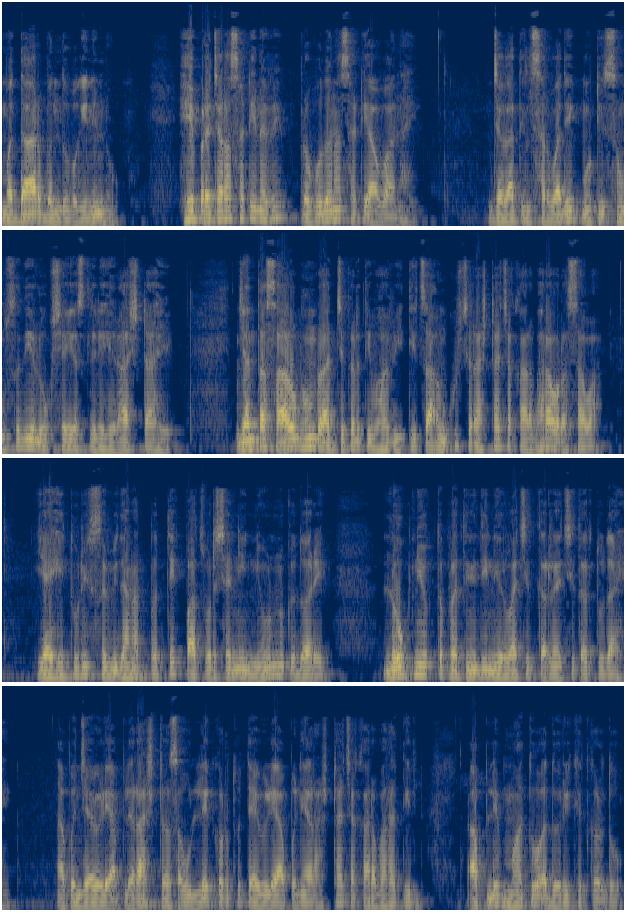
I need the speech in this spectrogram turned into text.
मतदार बंधू भगिनींनो हे प्रचारासाठी नव्हे प्रबोधनासाठी आव्हान आहे. जगातील सर्वाधिक मोठी संसदीय लोकशाही असलेले हे राष्ट्र आहे. जनता सार्वभौम राज्यकर्ती व्हावी तिचा अंकुश राष्ट्राच्या कारभारावर असावा. या हेतूने संविधानात प्रत्येक पाच वर्षांनी निवडणुकीद्वारे लोकनियुक्त प्रतिनिधी निर्वाचित करण्याची तरतूद आहे. आपण ज्यावेळी आपले राष्ट्र असा उल्लेख करतो त्यावेळी आपण या राष्ट्राच्या कारभारातील आपले महत्त्व अधोरेखित करतो.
